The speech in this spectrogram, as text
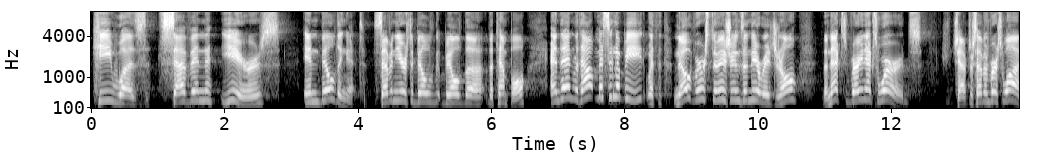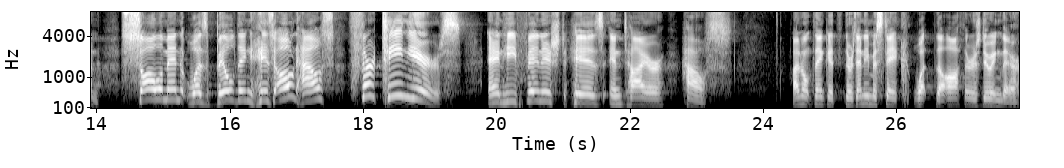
He was seven years in building it. Seven years to build, build the, the temple. And then, without missing a beat, with no verse divisions in the original, the next, very next words, chapter 7, verse 1 Solomon was building his own house 13 years, and he finished his entire house. I don't think it, there's any mistake what the author is doing there.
